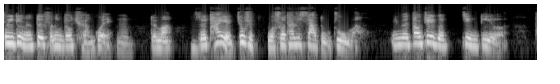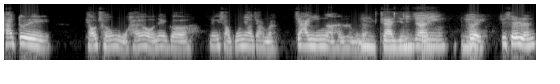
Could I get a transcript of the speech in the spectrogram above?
不一定能对付那么多权贵，嗯，对吗？嗯。所以他也就是我说他是下赌注嘛，因为到这个境地了，他对朴成武还有那个那个小姑娘叫什么佳音啊还是什么的，嗯，佳音，丁佳音，嗯。对这些人，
